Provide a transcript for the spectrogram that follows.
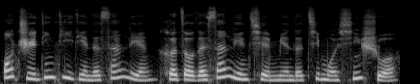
往指定地点的三连和走在三连前面的季莫辛说：“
